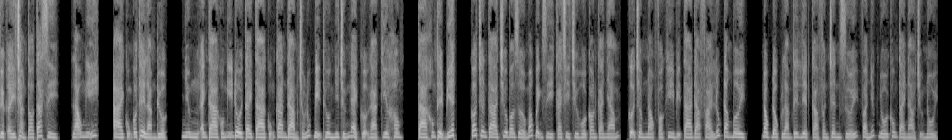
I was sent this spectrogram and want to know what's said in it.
Việc ấy chẳng to tát gì. Lão nghĩ, ai cũng có thể làm được. Nhưng anh ta có nghĩ đôi tay ta cũng can đảm trong lúc bị thương như trứng nẻ cựa gà kia không? Ta không thể biết. Gót chân ta chưa bao giờ mắc bệnh gì cả chỉ trừ hồi con cá nhám, cựa châm nọc vào khi bị ta đạp phải lúc đang bơi. Nọc độc làm tê liệt cả phần chân dưới và nhức nhối không tài nào chịu nổi.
